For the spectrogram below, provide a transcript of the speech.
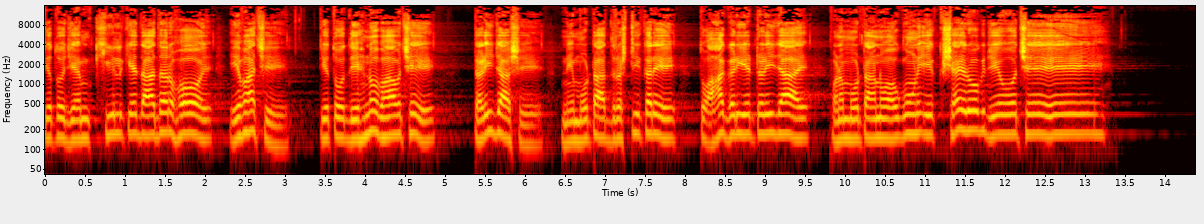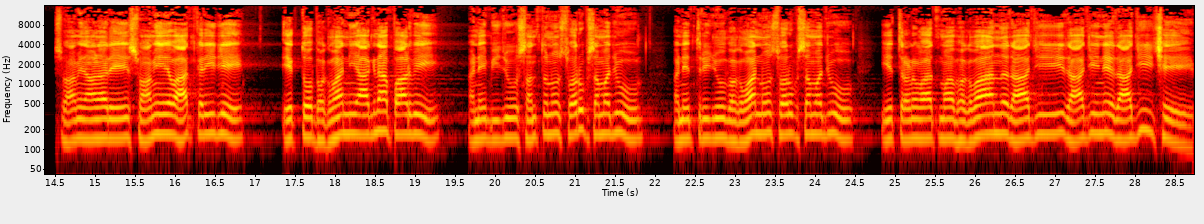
તે તો જેમ ખીલ કે દાદર હોય એવા છે, તે તો દેહનો ભાવ છે, ટળી જશે ને મોટા દ્રષ્ટિ કરે તો આ ઘડીએ ટળી જાય, પણ મોટાનો અવગુણ એક ક્ષયરોગ જેવો છે. સ્વામિનારાયણે સ્વામીએ વાત કરી જે એક તો ભગવાનની આજ્ઞા પાળવી અને બીજું સંતનું સ્વરૂપ સમજવું અને ત્રીજું ભગવાનનું સ્વરૂપ સમજવું, એ ત્રણ વાતમાં ભગવાન રાજી, રાજીને રાજી છે,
